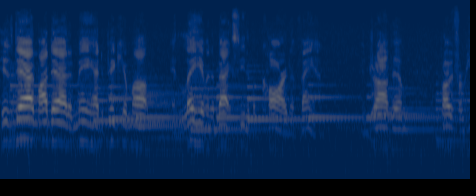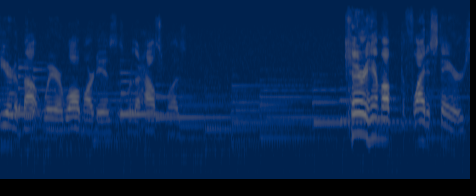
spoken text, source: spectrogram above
His dad, my dad, and me had to pick him up and lay him in the back seat of a car in a van and drive him probably from here to about where Walmart is, is where their house was. Carry him up the flight of stairs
